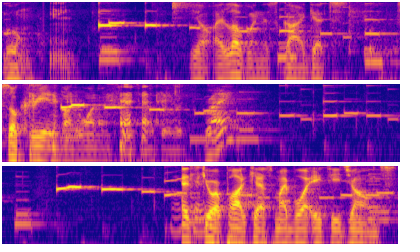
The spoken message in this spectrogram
boom. Yo, I love when this guy gets so creative on the one and twos, my dude. Right? SQR podcast, my boy AT Jones.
